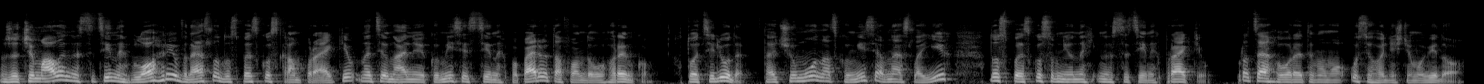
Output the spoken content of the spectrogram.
Вже чимало інвестиційних блогерів внесли до списку скам-проєктів Національної комісії з цінних паперів та фондового ринку. Хто ці люди та чому Нацкомісія внесла їх до списку сумнівних інвестиційних проєктів? Про це говоритимемо у сьогоднішньому відео.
